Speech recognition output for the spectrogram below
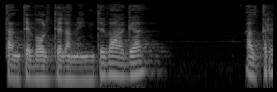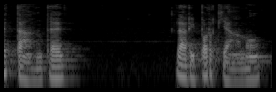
Tante volte la mente vaga, altrettante la riportiamo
